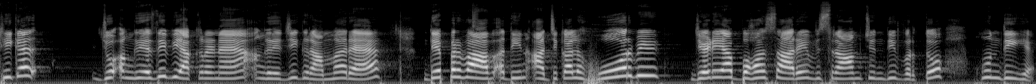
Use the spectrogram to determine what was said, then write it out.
ਠੀਕ ਹੈ, ਜੋ ਅੰਗਰੇਜ਼ੀ ਵਿਆਕਰਣ ਹੈ, ਅੰਗਰੇਜ਼ੀ ਗ੍ਰਾਮਰ ਹੈ, ਦੇ ਪ੍ਰਭਾਵ ਅਧੀਨ ਅੱਜ ਕੱਲ ਹੋਰ ਵੀ ਜਿਹੜੇ ਆ ਬਹੁਤ ਸਾਰੇ ਵਿਸਰਾਮ ਚਿੰਨ੍ਹ ਦੀ ਵਰਤੋਂ ਹੁੰਦੀ ਹੈ।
